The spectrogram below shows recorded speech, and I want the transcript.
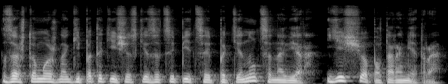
за что можно гипотетически зацепиться и подтянуться наверх, еще полтора метра.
